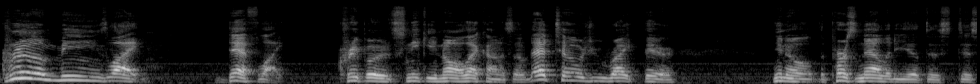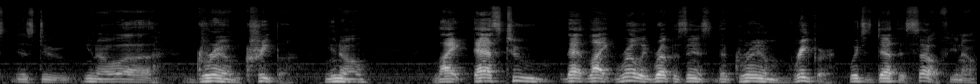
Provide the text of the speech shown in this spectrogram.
Grim means like death like creeper, sneaky, and all that kind of stuff. That tells you right there, you know, the personality of this this this dude. You know, uh, grim creeper. You know, like that's too that like really represents the grim reaper, which is death itself. You know,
